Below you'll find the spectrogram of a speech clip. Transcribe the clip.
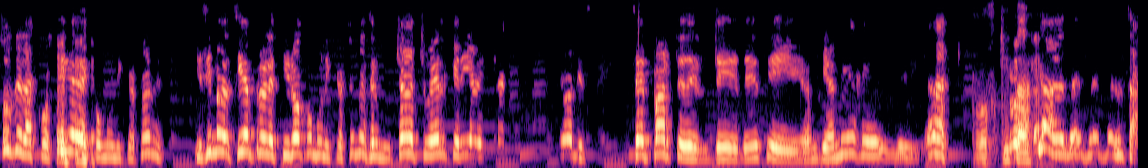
Sos de la costilla de comunicaciones. Y encima siempre le tiró comunicaciones el muchacho, él quería venir a comunicaciones, ser parte de, de, de ese ambiente, de, ah, Rosquita. ya, de, de- de esa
